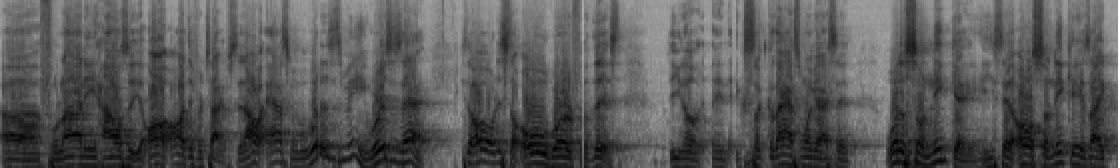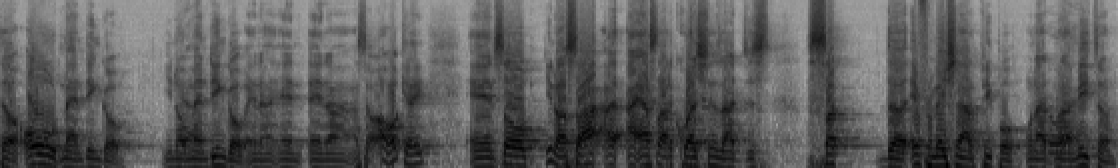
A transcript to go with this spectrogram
uh, Fulani, Hausa, all, all different types. And I would ask him, well, what does this mean? Where is this at? He said, oh, this is the old word for this. You know, because I asked one guy, I said, what is Soninke? He said, oh, Soninke is like the old Mandingo, you know, Yeah. Mandingo. And I, and, and uh, I said, oh, okay. And so, you know, so I, I asked a lot of questions. I just suck the information out of people when I, when I meet them.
